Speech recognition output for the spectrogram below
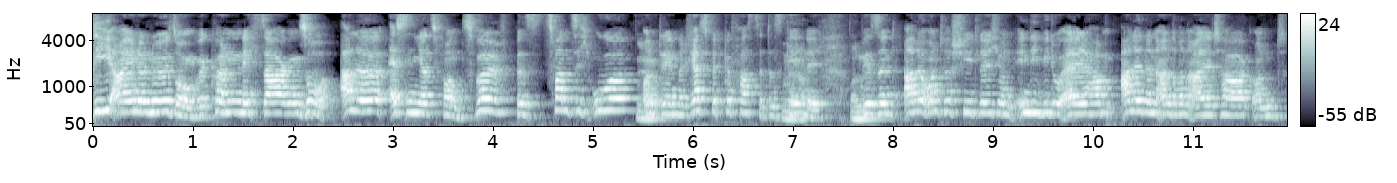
die eine Lösung. Wir können nicht sagen, so, alle essen jetzt von 12 bis 20 Uhr Ja. und den Rest wird gefastet. Das geht Ja. nicht. Und- Wir sind alle unterschiedlich und individuell, haben alle einen anderen Alltag und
